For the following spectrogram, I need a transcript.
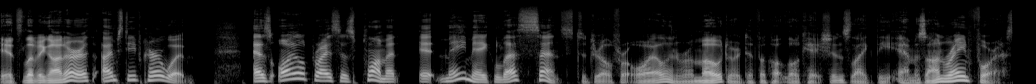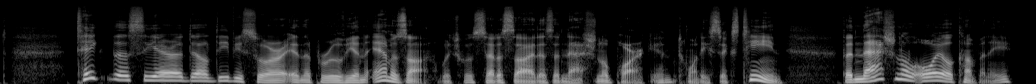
It's Living on Earth. I'm Steve Curwood. As oil prices plummet, it may make less sense to drill for oil in remote or difficult locations like the Amazon rainforest. Take the Sierra del Divisor in the Peruvian Amazon, which was set aside as a national park in 2016. The national oil company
